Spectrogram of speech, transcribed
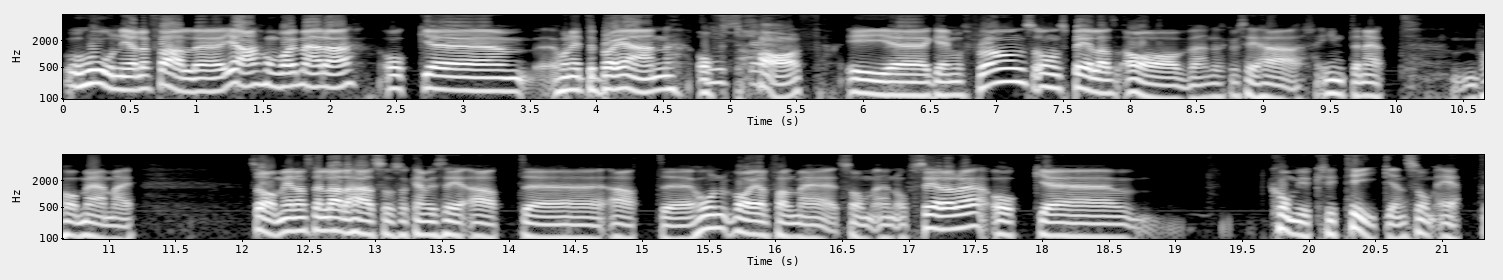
Och hon i alla fall, eh, ja hon var ju med där. Och eh, hon heter Brienne of. Tarth i eh, Game of Thrones. Och hon spelas av, nu ska vi se här, internet var med mig. Så medan den laddar här så, så kan vi se att, eh, att eh, hon var i alla fall med som en officerare. Och eh, kom ju kritiken som ett,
